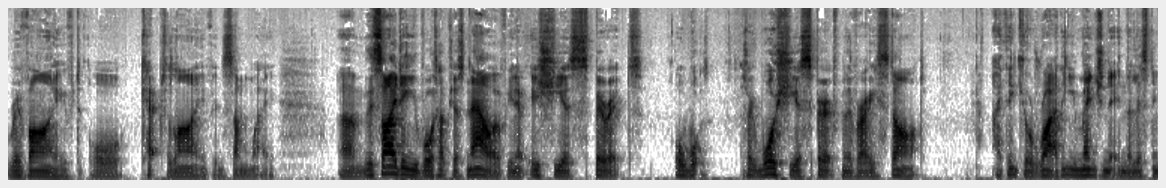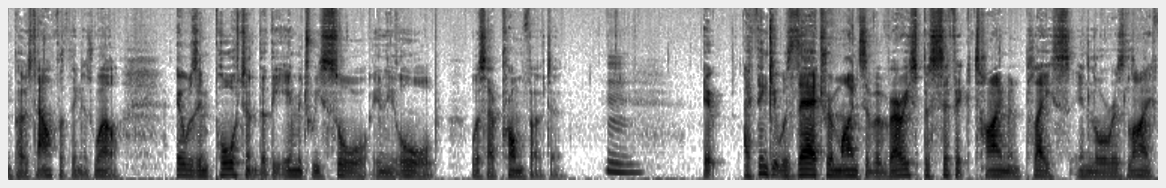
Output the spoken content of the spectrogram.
revived or kept alive in some way. Um, this idea you brought up just now of, you know, is she a spirit or what? Sorry, was she a spirit from the very start? I think you're right. I think you mentioned it in the listening post alpha thing as well. It was important that the image we saw in the orb was her prom photo. Hmm. It, I think it was there to remind us of a very specific time and place in Laura's life.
